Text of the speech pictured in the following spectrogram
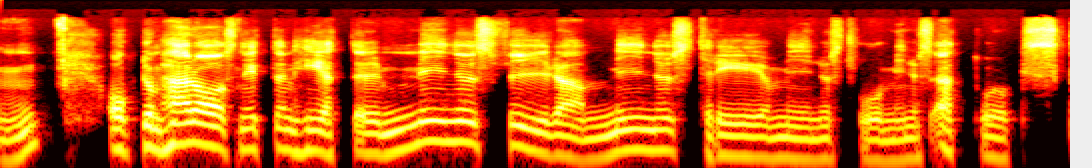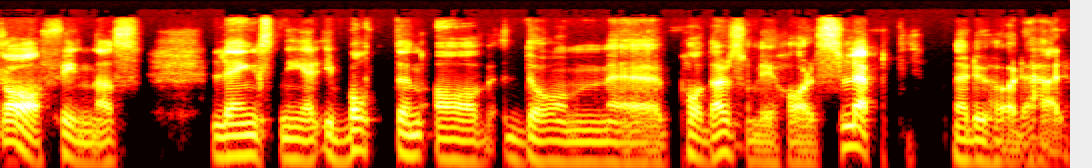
Mm. Och de här avsnitten heter minus 4, minus 3, minus 2, minus 1 och ska finnas längst ner i botten av de eh, poddar som vi har släppt när du hör det här.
